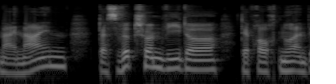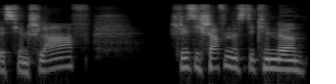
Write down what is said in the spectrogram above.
nein, nein, das wird schon wieder, der braucht nur ein bisschen Schlaf. Schließlich schaffen es die Kinder,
